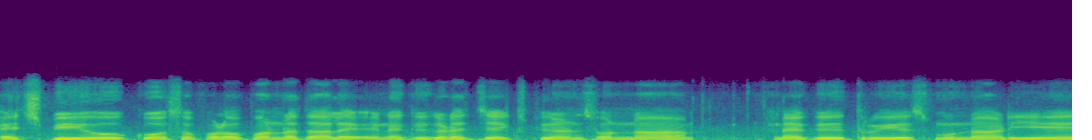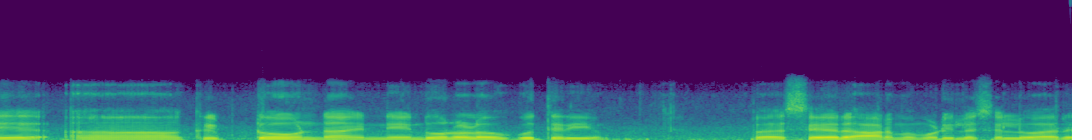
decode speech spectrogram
ஹெச்பிஓ கோர்ஸை ஃபாலோ பண்ணுறதால எனக்கு கிடைச்ச எக்ஸ்பீரியன்ஸ் சொன்னால் எனக்கு த்ரீ இயர்ஸ் முன்னாடியே கிரிப்டோண்டா என்னன்னு ஓரளவுக்கு தெரியும். இப்போ சேர் ஆரம்ப முடியில் செல்வார்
